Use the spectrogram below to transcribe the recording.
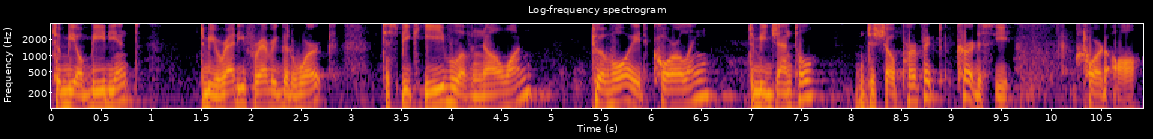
to be obedient, to be ready for every good work, to speak evil of no one, to avoid quarreling, to be gentle, and to show perfect courtesy toward all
